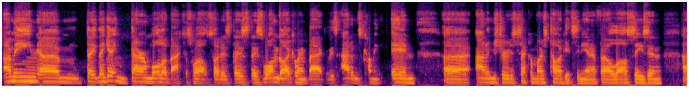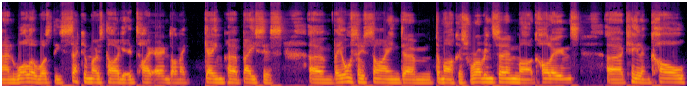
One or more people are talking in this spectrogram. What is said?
I mean, um, they, they're getting Darren Waller back as well. So there's there's there's one guy coming back. There's Adams coming in. Uh, Adams drew the second most targets in the NFL last season, and Waller was the second most targeted tight end on a game per basis. Um, they also signed um, Demarcus Robinson, Mack Hollins, uh, Keelan Cole.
